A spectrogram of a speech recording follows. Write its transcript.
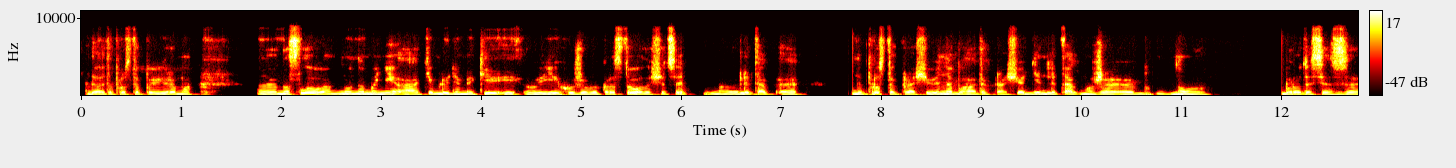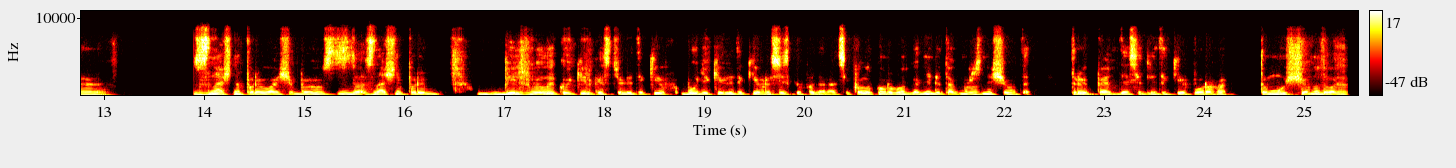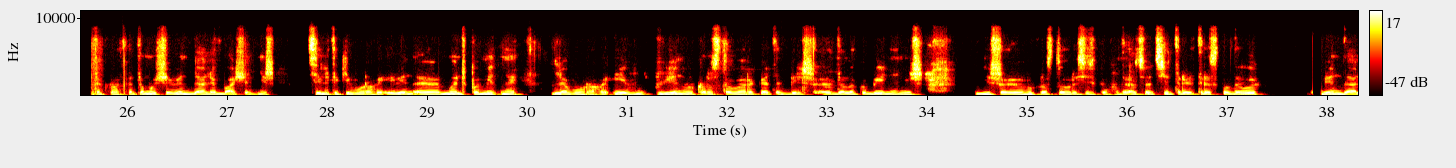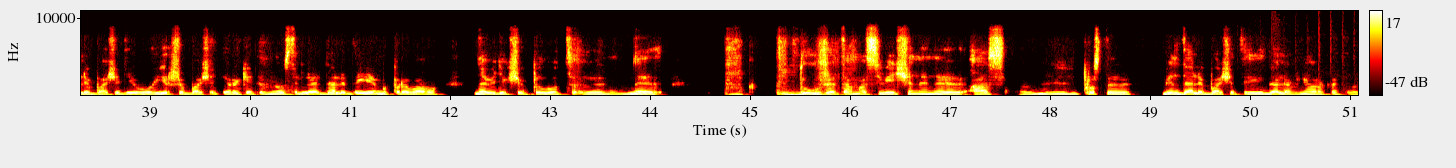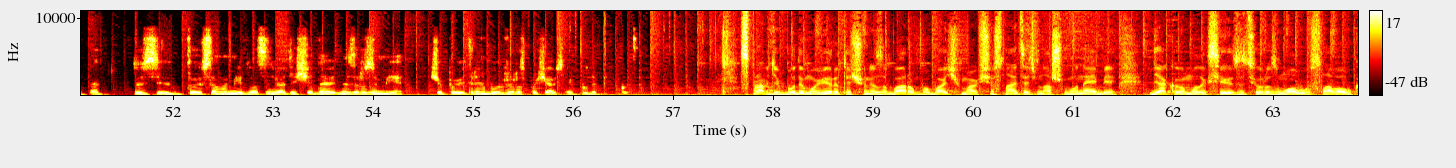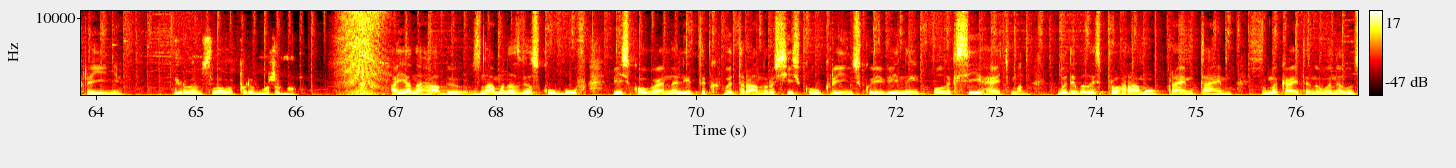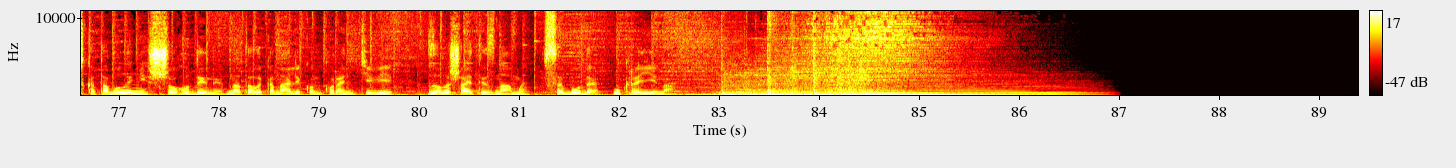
давайте просто повіримо е, на слово, ну не мені, а тим людям, які їх вже використовували, що це літак е, не просто краще, він набагато краще. Один літак може е, ну, боротися з е, значно перевач... значно пере... більш великою кількістю літаків, будь-яких літаків Російської Федерації. По великому рахунку, один літак може знищувати 3, 5, 10 літаків ворога, тому що ну давайте коротко, тому що він далі бачить, ніж ці літаки ворога, і він е, менш помітний для ворога. І він використовує ракети більш е, далекобійні, ніж, ніж е, використовує Російська Федерація. Ці три, три складових він далі бачить, його гірше бачить, і ракети в нього стріляють далі, дає йому перевагу, навіть якщо пілот е, не дуже там освічений, не ас, ну, просто він далі бачить і далі в нього ракети летять. Тобто е, той самий міг 29 ще навіть не зрозуміє, що повітряний бой вже розпочався і буде підбитий. Справді будемо вірити, що незабаром побачимо F-16 в нашому небі. Дякуємо Олексію за цю розмову. Слава Україні! Героям слава переможемо! А я нагадую, з нами на зв'язку був військовий аналітик, ветеран російсько-української війни Олексій Гетьман. Ви дивились програму Прайм Тайм. Вмикайте новини Луцька та Волині щогодини на телеканалі Конкурент ТІВІ. Залишайтесь з нами. Все буде Україна!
